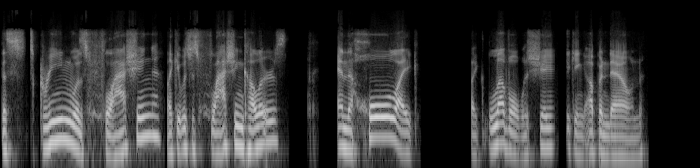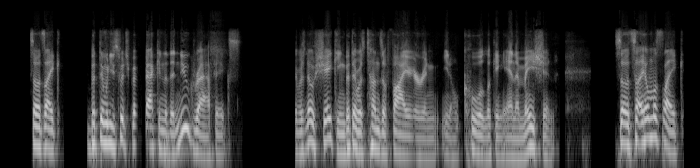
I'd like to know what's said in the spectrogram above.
the screen was flashing, like it was just flashing colors, and the whole like like level was shaking up and down. So it's like, but then when you switch back into the new graphics, there was no shaking, but there was tons of fire and you know cool looking animation. So it's like, almost like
